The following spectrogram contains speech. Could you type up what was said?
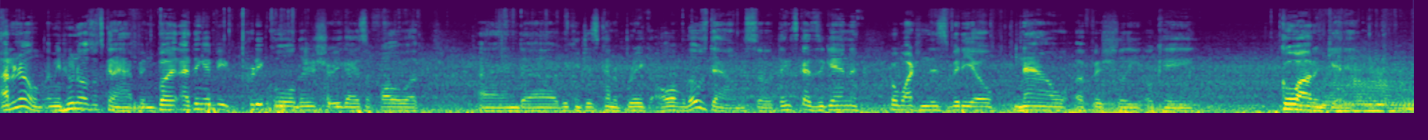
I don't know. I mean, who knows what's going to happen. But I think it'd be pretty cool to show you guys a follow-up and uh, we can just kind of break all of those down. So thanks guys again for watching this video. Now officially, okay, go out and get it.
